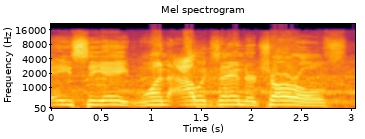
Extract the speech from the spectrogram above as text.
AC8, one Alexander Charles.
